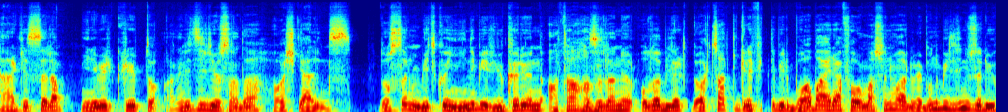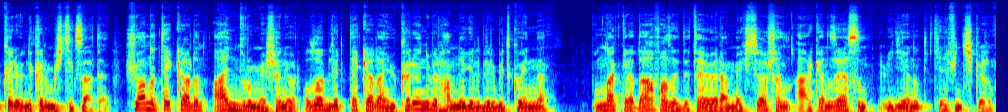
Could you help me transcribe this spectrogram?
Herkese selam. Yeni bir kripto analiz videosuna da hoş geldiniz. Dostlarım Bitcoin yeni bir yukarı yönlü atağa hazırlanıyor olabilir. 4 saatlik grafikte bir boğa bayrağı formasyonu vardı ve bunu bildiğiniz üzere yukarı yönlü kırmıştık zaten. Şu anda tekrardan aynı durum yaşanıyor olabilir. Tekrardan yukarı yönlü bir hamle gelebilir Bitcoin'den. Bunun hakkında daha fazla detay öğrenmek istiyorsanız arkanıza yazın. Videonun keyfini çıkarın.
